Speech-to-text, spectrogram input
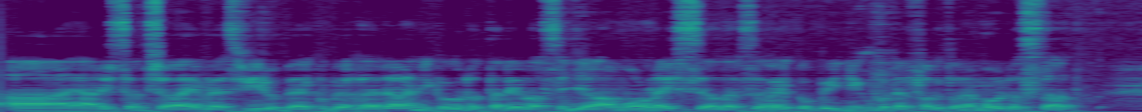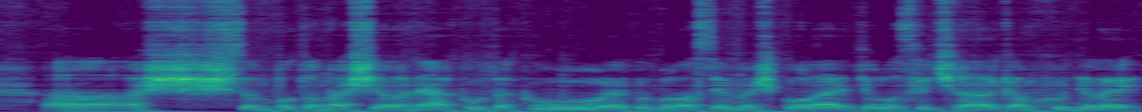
A já když jsem třeba i ve své době jakoby hledal někoho, kdo tady vlastně dělá volný styl, tak jsem jakoby nikomu de facto nemohl dostat. A až jsem potom našel nějakou takovou, jako bylo vlastně ve škole, tělocvičná, kam chodili,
